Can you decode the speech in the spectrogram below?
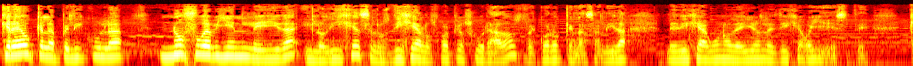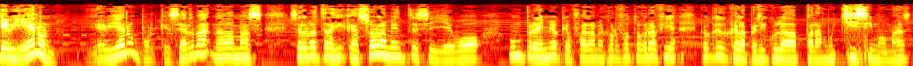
creo que la película no fue bien leída y lo dije, se los dije a los propios jurados. Recuerdo que en la salida le dije a uno de ellos, les dije, oye, este, ¿qué vieron? ¿Qué vieron? Porque Selva, nada más, Selva Trágica solamente se llevó un premio que fue la mejor fotografía, pero creo que la película da para muchísimo más.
